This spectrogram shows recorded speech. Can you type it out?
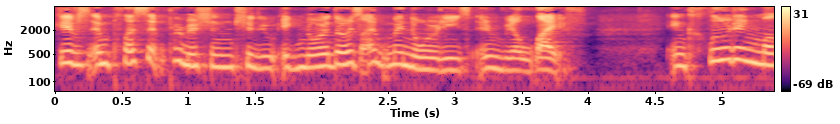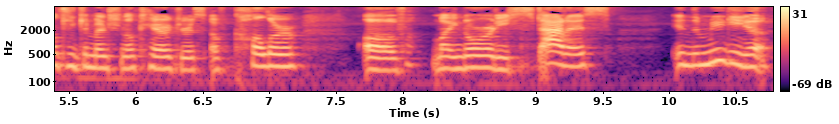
gives implicit permission to ignore those minorities in real life including multidimensional characters of color, of minority status, in the media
